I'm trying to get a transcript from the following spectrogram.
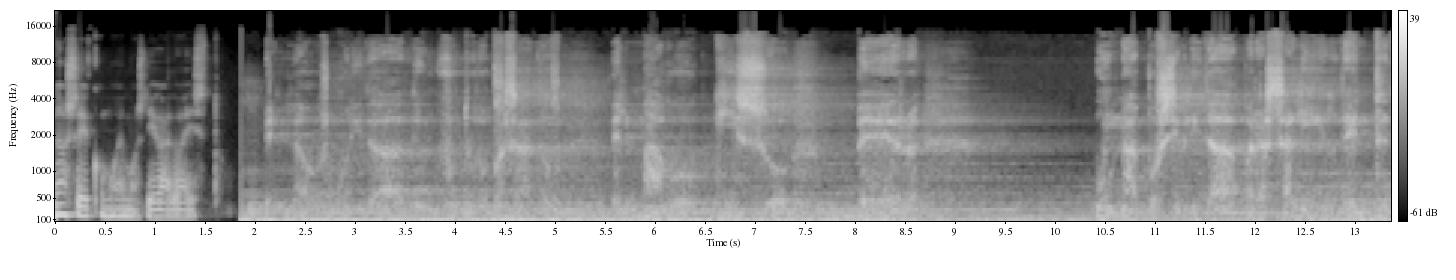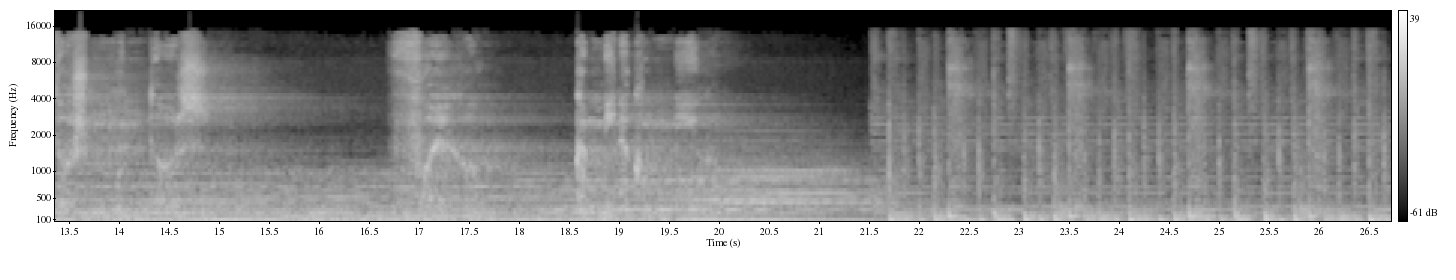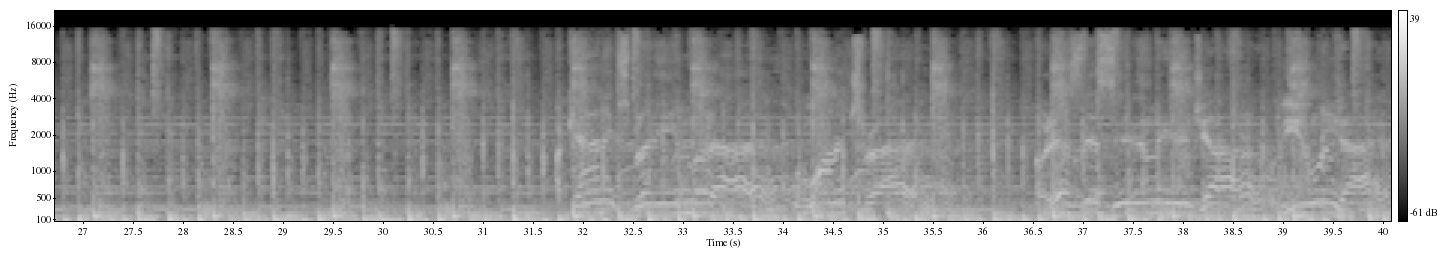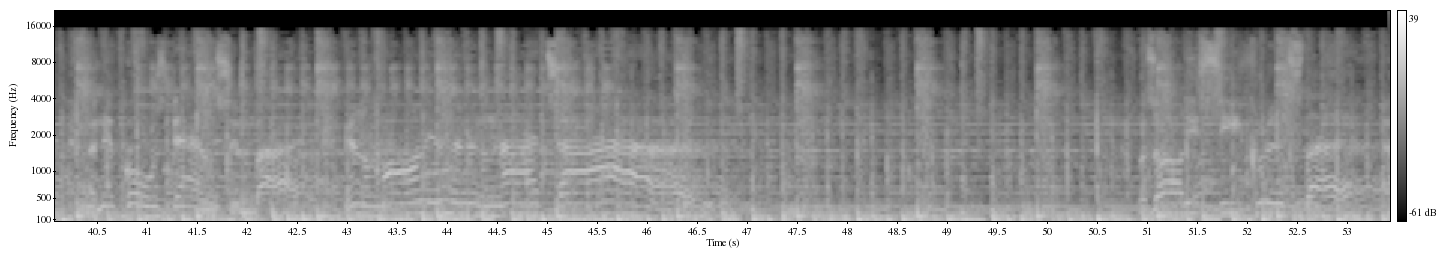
No sé cómo hemos llegado a esto. En la oscuridad de un futuro pasado, el mago quiso ver una posibilidad para salir de entre dos mundos. Fuego, camina conmigo. looks there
